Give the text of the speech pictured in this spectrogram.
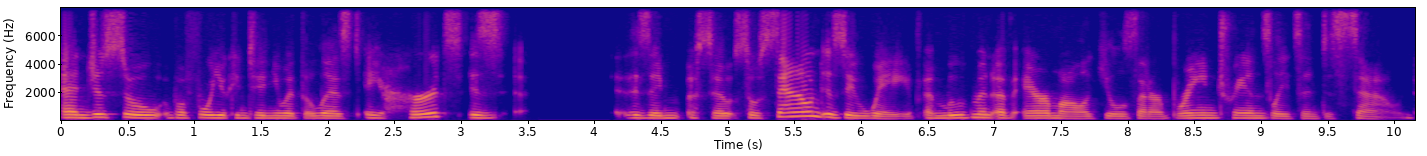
And just so before you continue with the list, a hertz is is a so so sound is a wave, a movement of air molecules that our brain translates into sound.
